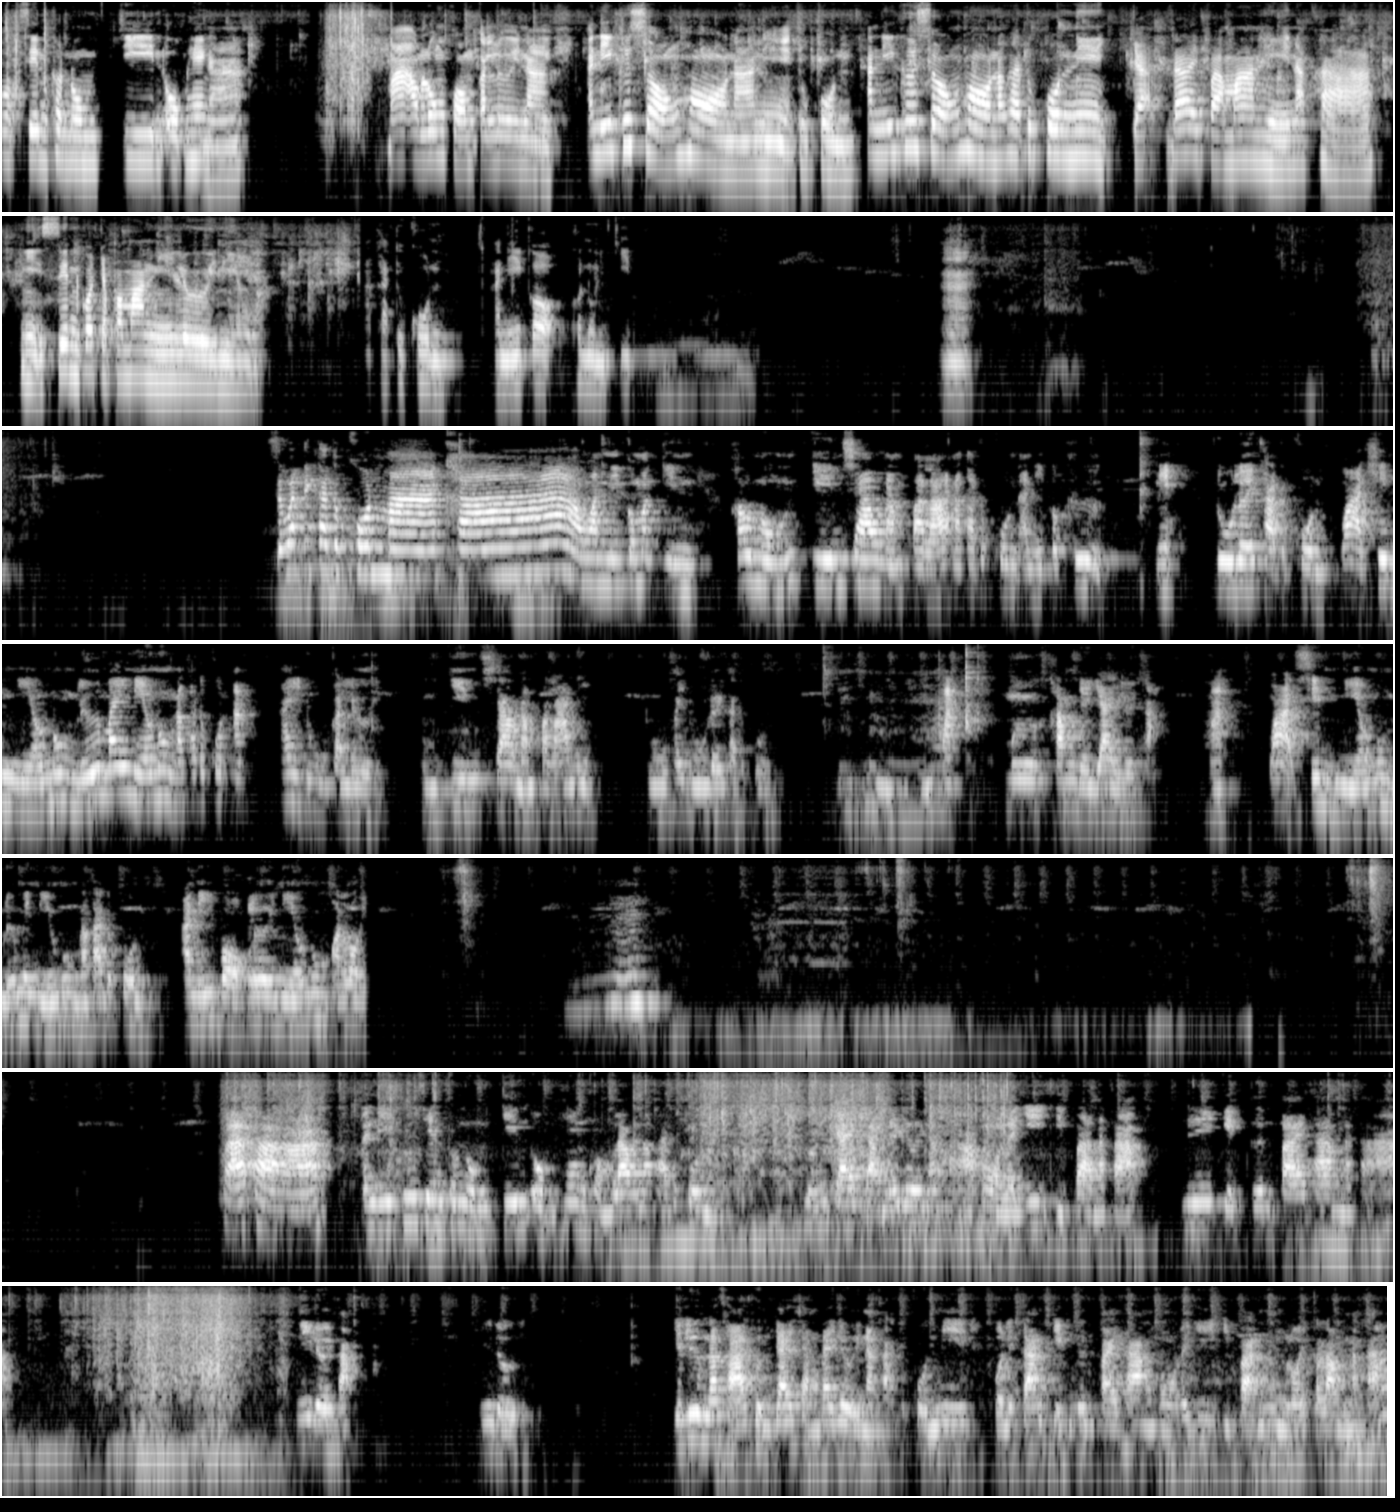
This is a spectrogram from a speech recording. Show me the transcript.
ลวกเส้นขนมจีนอบแห้งนะ มาเอาลงพร้อมกันเลยนะ อันนี้คือสองห่อนะนี่ทุกคน อันนี้คือสองห่อนะคะ ทุกคนนี่จะได้ประมาณนี้นะคะ นี่เส้นก็จะประมาณนี้เลยเนี่ยนะคะทุกคน อันนี้ก็ขนมจีน วัสดีค่ะทุกคนมาค่ะ วันนี้ก็มากินข้าวหนมจีนชาวน้ำปลาร้านะคะ ทุกคนอันนี้ก็คือเนี่ยดูเลยค่ะทุกคนว่าชิ้นเหนียวนุ่มหรือไม่เหนียวนุ่มนะคะ ทุกคนอะให้ดูกันเลยขนมจีนชาวน้ำปลาร้านี่ ดูให้ดูเลยค่ะทุกคนอือหือมามือคำใหญ่ ๆ เลยค่ะมาว่าชิ้นเหนียวนุ่มหรือไม่เหนียวนุ่มนะคะ ทุกคน อันนี้บอกเลยเหนียวนุ่มอร่อย ฟ้าขาอันนี้คือเส้นขนมจีนอบแห้งของเรานะคะ ทุกคนสนใจสั่งได้เลยนะคะห่อละยี่สิบบาทนะคะมีเก็บเกินปลายทางนะคะ นี่เลยค่ะ นี่เลย อย่าลืมนะคะสนใจสั่งได้เลยนะคะ ทุกคนมีบริการเก็บเงินปลายทางห่อละยี่สิบบาทหนึ่งร้อยกรัมนะคะ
